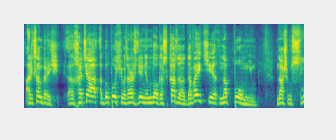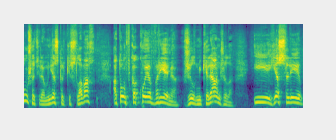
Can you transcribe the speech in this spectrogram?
Александр Борисович, э, хотя об эпохе Возрождения много сказано, давайте напомним нашим слушателям в нескольких словах о том, в какое время жил Микеланджело. И если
